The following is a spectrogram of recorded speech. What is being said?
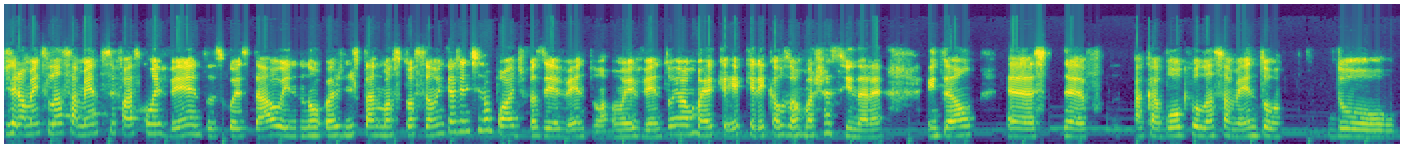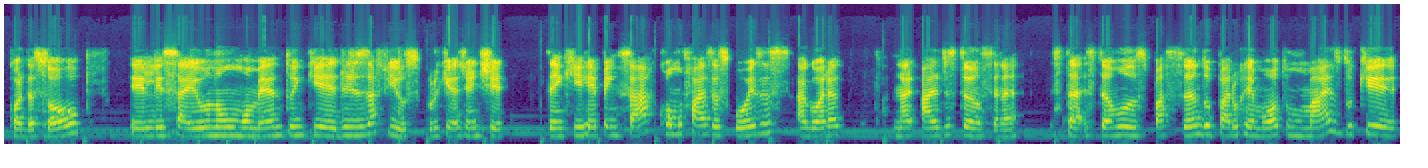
geralmente lançamento se faz com eventos, coisa e tal, e no, a gente está numa situação em que a gente não pode fazer evento. Um evento é, uma, é querer causar uma chacina, né? Então, é, é, acabou que o lançamento do Corda Sol ele saiu num momento em que de desafios, porque a gente tem que repensar como faz as coisas agora na, à distância, né? Está, estamos passando para o remoto mais do que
